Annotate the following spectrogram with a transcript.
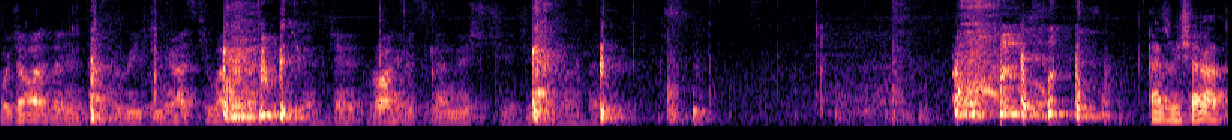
کجا باید داره این تجربه دینی رو؟ از کی باید بگیره که راه رسیدن بهش چیه؟ چیه از می شود.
